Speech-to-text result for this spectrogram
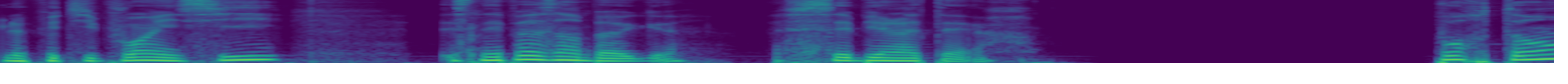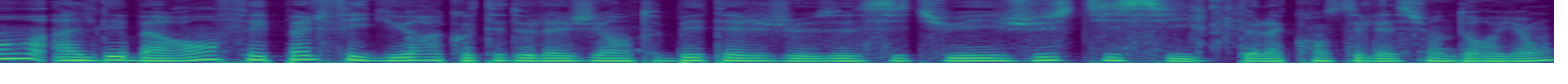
Le petit point ici, ce n'est pas un bug, c'est bien la Terre. Pourtant, Aldébaran fait pâle figure à côté de la géante Bételgeuse située juste ici de la constellation d'Orion,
